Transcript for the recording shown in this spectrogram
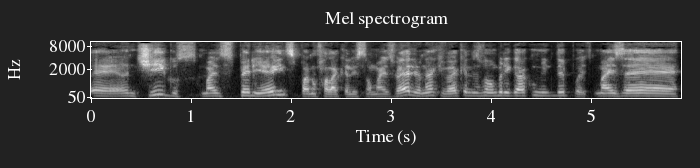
é, antigos, mais experientes, para não falar que eles são mais velhos, né? Que vai que eles vão brigar comigo depois. Mas é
